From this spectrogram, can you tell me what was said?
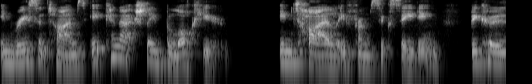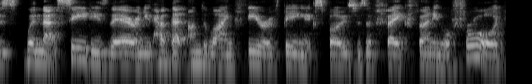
in recent times, it can actually block you entirely from succeeding because when that seed is there and you have that underlying fear of being exposed as a fake, phony, or fraud,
